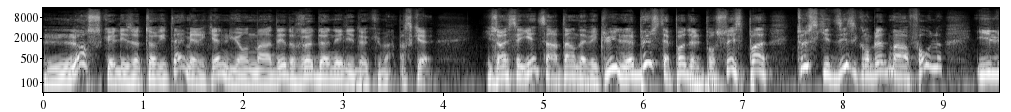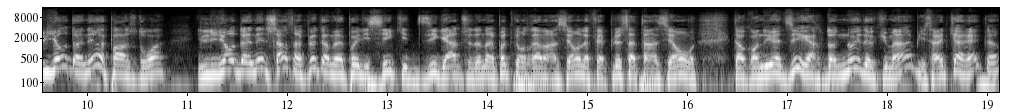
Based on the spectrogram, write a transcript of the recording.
lorsque les autorités américaines lui ont demandé de redonner les documents. Parce que, ils ont essayé de s'entendre avec lui. Le but, c'était pas de le poursuivre. C'est pas, tout ce qu'il dit, c'est complètement faux, là. Ils lui ont donné un passe-droit. Ils lui ont donné une chance, un peu comme un policier qui dit, garde, je te donnerai pas de contravention, là, fais plus attention. Donc, on lui a dit, regarde, donne-nous les documents, puis ça va être correct, là.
